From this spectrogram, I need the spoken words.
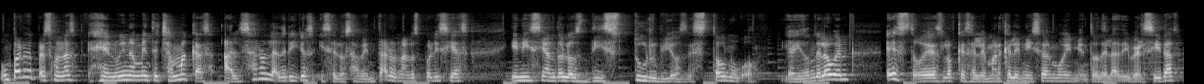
un par de personas genuinamente chamacas alzaron ladrillos y se los aventaron a los policías, iniciando los disturbios de Stonewall. Y ahí donde lo ven, esto es lo que se le marca el inicio del movimiento de la diversidad,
